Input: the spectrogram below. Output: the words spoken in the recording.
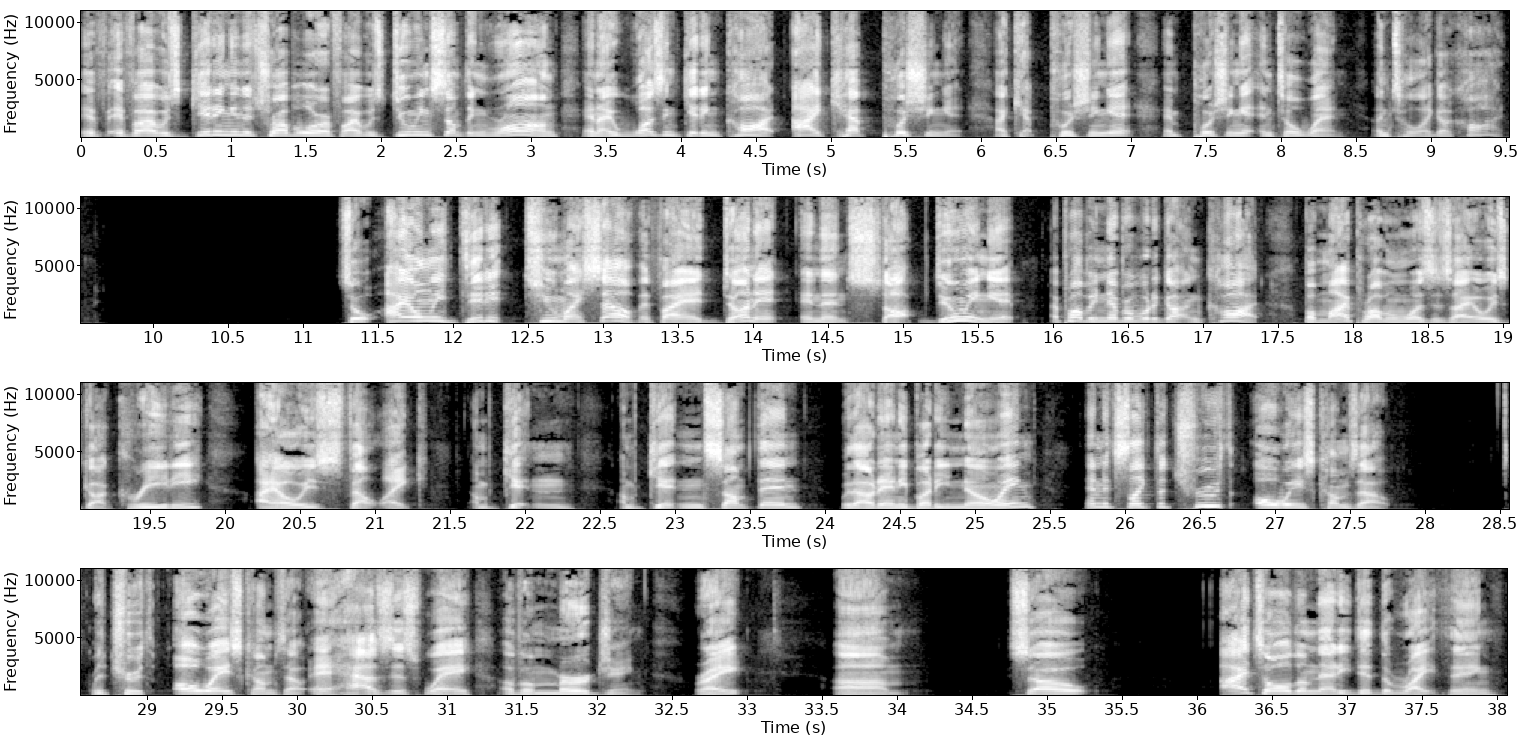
if if I was getting into trouble or if I was doing something wrong and I wasn't getting caught, I kept pushing it. I kept pushing it and pushing it until when? Until I got caught. So I only did it to myself. If I had done it and then stopped doing it, I probably never would have gotten caught. But my problem was is I always got greedy. I always felt like I'm getting I'm getting something without anybody knowing, and it's like the truth always comes out. The truth always comes out. It has this way of emerging, right? Um, so I told him that he did the right thing.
